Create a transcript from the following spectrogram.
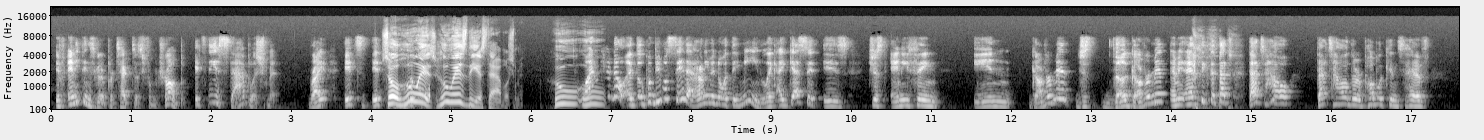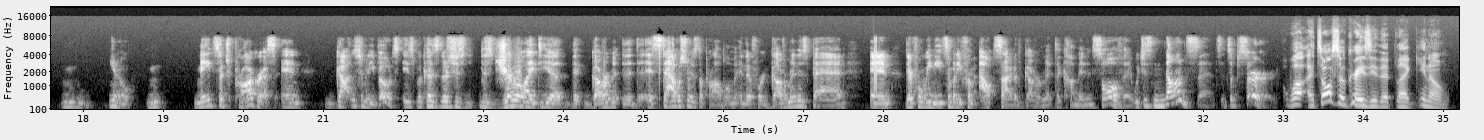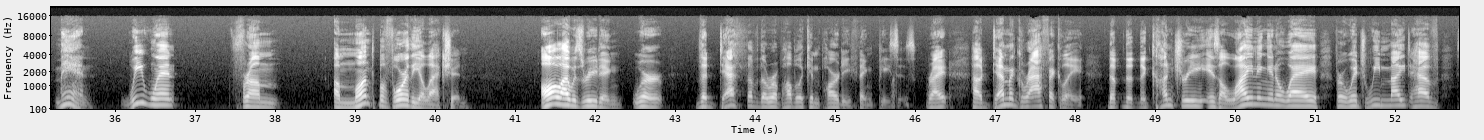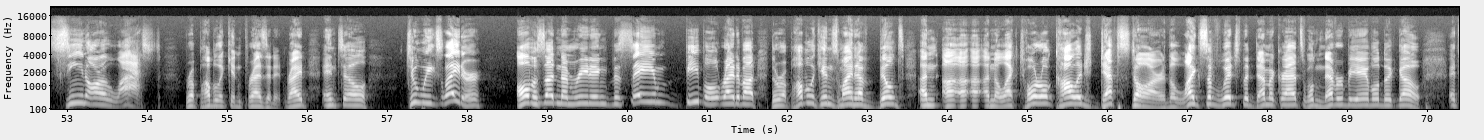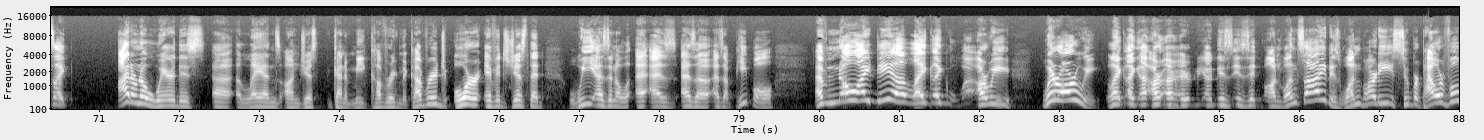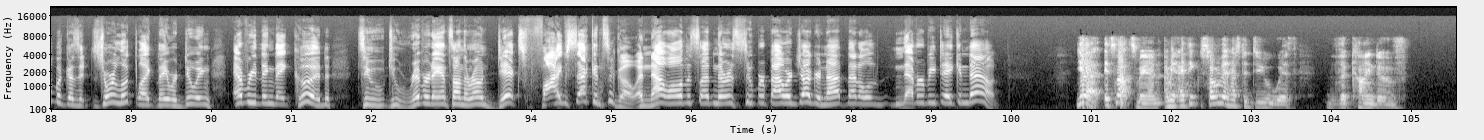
If anything's going to protect us from Trump, it's the establishment, right? It's it's. So who the- is who is the establishment? Who, Well, I don't know. When people say that, I don't even know what they mean. Like, I guess it is just anything in government, just the government. I mean, I think that that's that's how that's how the Republicans have you know made such progress and gotten so many votes is because there's just this general idea that government the establishment is the problem and therefore government is bad and therefore we need somebody from outside of government to come in and solve it which is nonsense it's absurd Well, it's also crazy that, like, you know, man, we went from a month before the election. All I was reading were the death of the Republican Party think pieces, right? How demographically the, the, the country is aligning in a way for which we might have seen our last Republican president, right? Until two weeks later, all of a sudden I'm reading the same people write about the Republicans might have built an uh, uh, an electoral college Death Star, the likes of which the Democrats will never be able to go. It's like I don't know where this uh, lands on just kind of me covering the coverage, or if it's just that we as an as as a as a people have no idea. Like like are we? Where are we? Like like are, are, are is is it on one side? Is one party super powerful because it sure looked like they were doing everything they could to to river dance on their own dicks five seconds ago, and now all of a sudden they're a super powered juggernaut that'll never be taken down. Yeah, it's nuts, man. I mean, I think some of it has to do with the kind of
